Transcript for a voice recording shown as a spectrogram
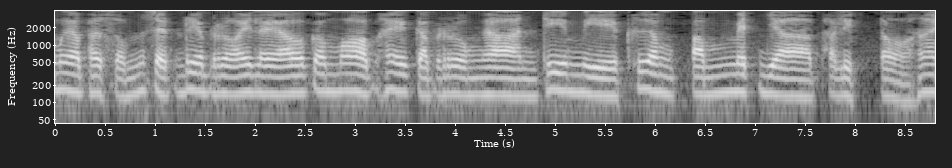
เมื่อผสมเสร็จเรียบร้อยแล้วก็มอบให้กับโรงงานที่มีเครื่องปั๊มเม็ดยาผลิตต่อให้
